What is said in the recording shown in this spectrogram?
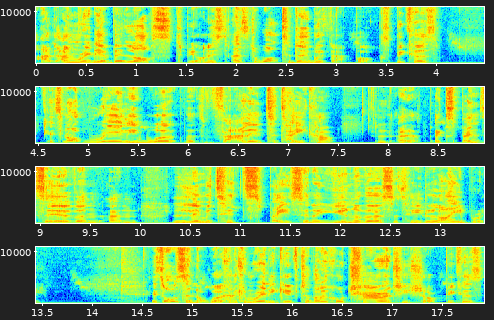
I, am really a bit lost, to be honest, as to what to do with that box because it's not really work that's valid to take up uh, expensive and, and limited space in a university library. It's also not work I can really give to the local charity shop because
